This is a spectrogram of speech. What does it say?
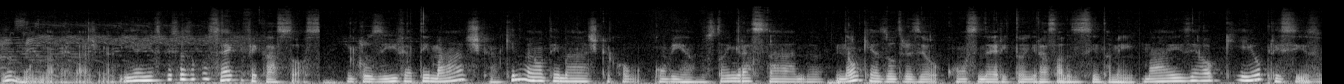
no mundo, na verdade, né? E aí as pessoas não conseguem ficar sós. Inclusive a temática, que não é uma temática, convenhamos, tão engraçada. Não que as outras eu considere tão engraçadas assim também, mas é algo que eu preciso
